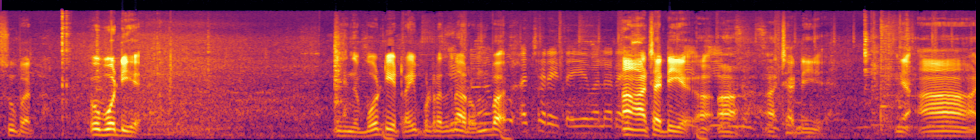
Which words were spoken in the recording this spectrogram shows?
சூப்பர் ஓ போட்டி है இந்த போட்டியை ட்ரை பண்ணுறதுக்கு நான் ரொம்ப अच्छा रहता है ये वाला ஆ राइस अच्छा ठीक है हाँ हाँ अच्छा ठीक है हाँ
